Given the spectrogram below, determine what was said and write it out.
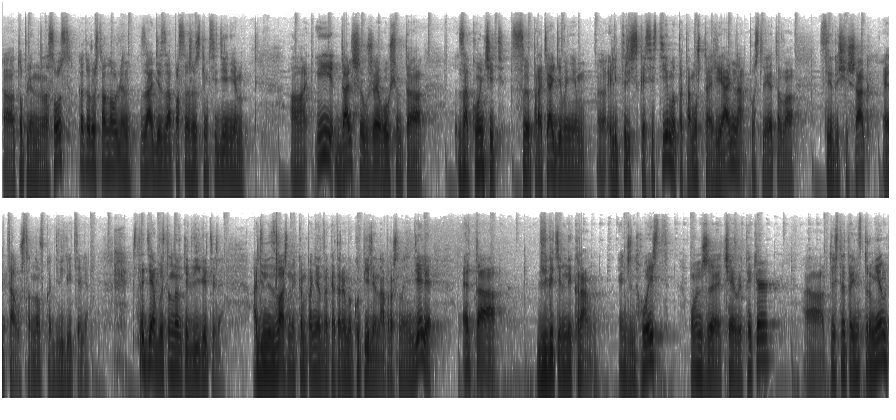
а, топливный насос, который установлен сзади за пассажирским сиденьем. И дальше уже, в общем-то, закончить с протягиванием э, электрической системы, потому что реально после этого следующий шаг – это установка двигателя. Кстати, об установке двигателя. Один из важных компонентов, который мы купили на прошлой неделе, это двигательный кран Engine Hoist, он же Cherry Picker. А, то есть это инструмент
